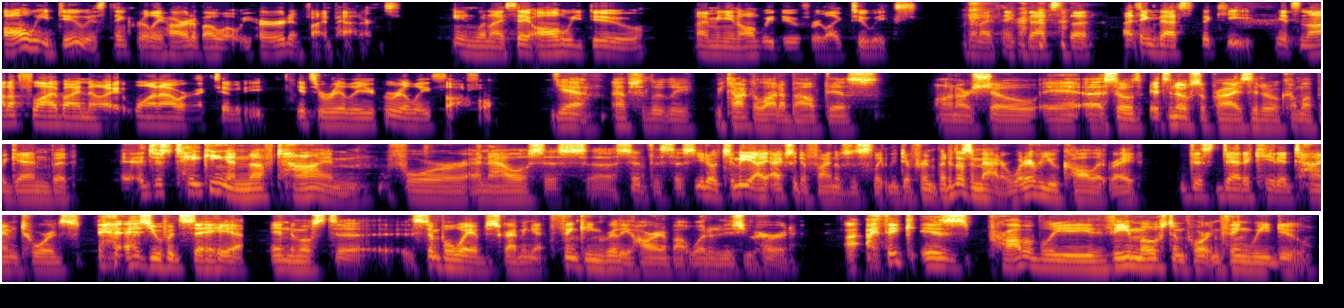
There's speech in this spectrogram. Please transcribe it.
all we do is think really hard about what we heard and find patterns. And when I say all we do, I mean all we do for like two weeks and i think that's the i think that's the key. It's not a fly by night one hour activity. It's really really thoughtful. Yeah absolutely. We talk a lot about this on our show eh, uh, so it's no surprise that it'll come up again but eh, just taking enough time for analysis uh, synthesis you know to me i actually define those as slightly different but it doesn't matter whatever you call it right? This dedicated time towards as you would say uh, in the most uh, simple way of describing it thinking really hard about what it is you heard I think is probably the most important thing we do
